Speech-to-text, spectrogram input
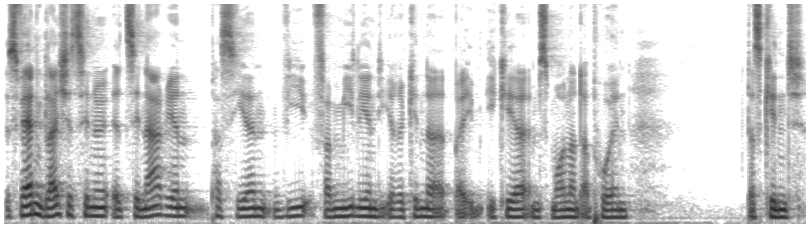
es werden gleiche Szene- äh, Szenarien passieren wie Familien, die ihre Kinder bei Ikea im Smallland abholen. Das Kind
